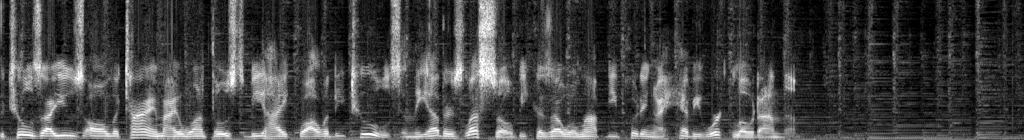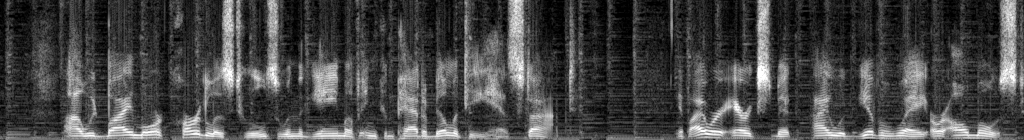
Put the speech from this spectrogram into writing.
The tools I use all the time, I want those to be high quality tools, and the others less so because I will not be putting a heavy workload on them. I would buy more cordless tools when the game of incompatibility has stopped. If I were Eric Smidt, I would give away, or almost,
